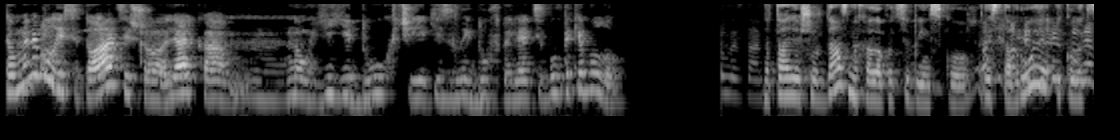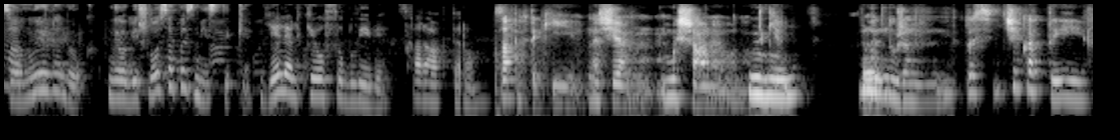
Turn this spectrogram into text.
Та в мене були ситуації, що лялька, ну, її дух чи якийсь злий дух в той ляльці був, таке було. Наталія Шурда з Михайла Коцюбинського реставрує і колекціонує ляльок. Не обійшлося без містики. Є ляльки особливі з характером. Запах такий, наче мишами воно. Такі, ну, дуже хтось чи коти.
